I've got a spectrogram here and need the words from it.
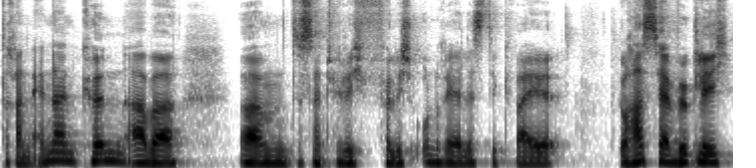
dran ändern können, aber ähm, das ist natürlich völlig unrealistisch, weil du hast ja wirklich,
